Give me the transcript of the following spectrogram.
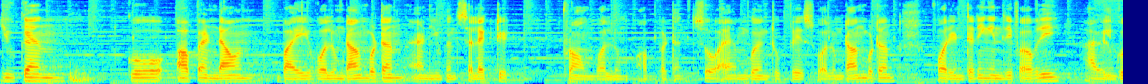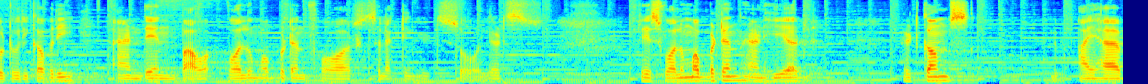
you can go up and down by volume down button and you can select it from volume up button. So I am going to press volume down button. For entering in recovery I will go to recovery and then power volume up button for selecting it. So let's press volume up button and here it comes. I have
